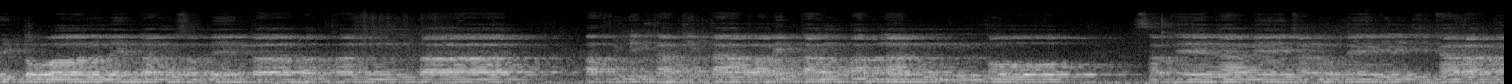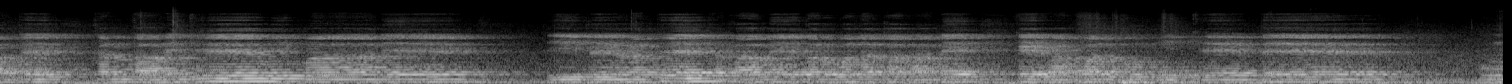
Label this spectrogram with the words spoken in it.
ริตวานเมตังสเมตาปัฏฐันตาอภิหิตาจิตตาปริตังปันนันโตสัพเพกาเมจันุเปกิริสิการะปะเตจันตาริเกวิมาเนทีเป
